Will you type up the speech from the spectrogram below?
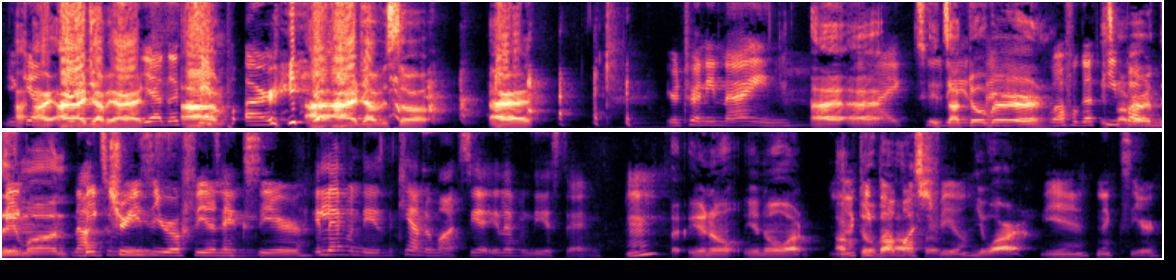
you can. right, alright, Javi, alright. yeah, the um, tip. Ari. alright, Javi, so, alright, You're 29. alright, alright. Like two It's days October. well, I forgot It's keep my a birthday big, month. Not big two three days, zero for next year. 11 days. We can't do maths. Yeah, 11 days time. Hmm? You know, you know what? I keep October also- feel. You are? Yeah, next year.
